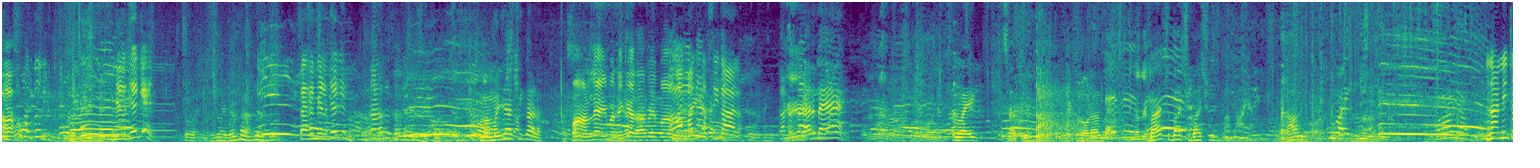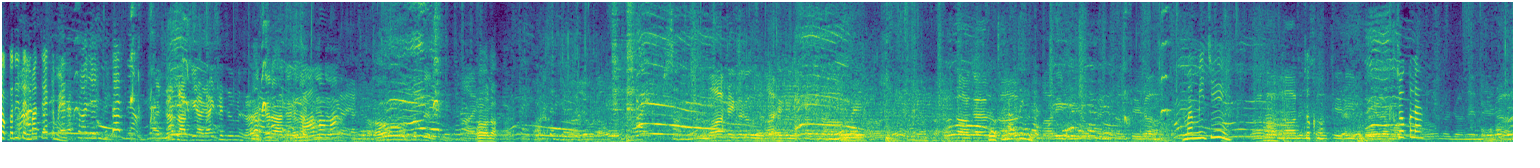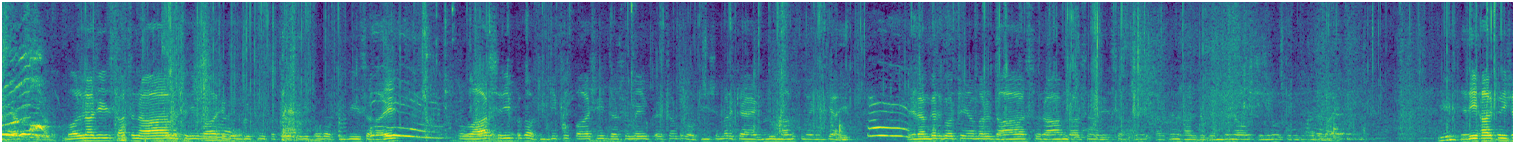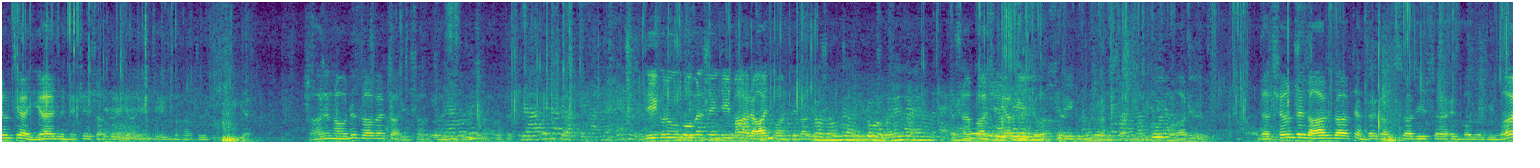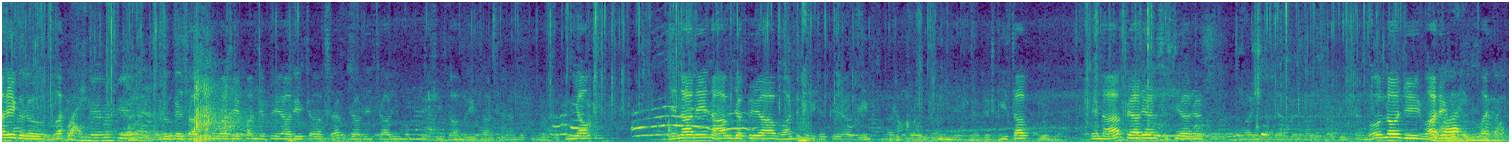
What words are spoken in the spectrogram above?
ਆਹੋ। ਮਿਲ ਗਏ ਜੇ? ਪੈਸੇ ਮਿਲ ਗਏ ਜੇ? ਮਾਮਾ ਜੀ ਅਸੀਂ ਕਾਲ ਭਾਣ ਲੈ ਆਈ ਮੰਨੇ 11 ਰੁਪਏ ਭਾਣ ਮਾਮਾ ਜੀ ਸਤਿ ਸ਼੍ਰੀ ਅਕਾਲ। ਨਹੀਂ ਚੱਲ ਬੈ। ਵਾਈ ਸਾਥੀ ਬਾਚ ਬਾਚ ਬਾਚ ਨਾਨੀ ਚੁੱਕਦੀ ਤੈਨੂੰ ਬਸ ਇੱਕ ਮਿੰਟ। ਇੱਧਰ ਆ ਜਾ ਹਾਂ ਮਾਮਾ। ਉਹ ਵਾਹਿਗੁਰੂ ਵਾਹਿਗੁਰੂ ਮੰਮੀ ਜੀ ਚੁੱਕ ਲੈ। ਬੋਲਣਾ ਜੀ ਸਤਨਾਮ ਸ੍ਰੀ ਵਾਹਿਗੁਰੂ ਜੀ ਕੀ ਫਤਿਹ ਸ੍ਰੀ ਭਗਵਤੀ ਜੀ ਸਹਾਏ। ਵਾਰ ਸ੍ਰੀ ਭਗਵਤੀ ਜੀ ਕੀ ਪਾਸ਼ੀ ਦਸਵੇਂ ਪ੍ਰਥਮ ਭਗਵਤੀ ਸਿਮਰ ਕੈ ਗੁਰੂ ਨਾਨਕ ਮੈਂ ਧਿਆਈ ਤੇ ਰੰਗਤ ਗੋਤੇ ਅਮਰਦਾਸ ਰਾਮਦਾਸ ਹਰੇ ਸਹਾਏ, ਅਰਜਨ ਹਰ ਗੋਬਿੰਦ ਨੋ ਸਿਮਰੋ ਤੇਰੀ ਮਦਵਾਈ ਤੇਰੀ ਹਰ ਕ੍ਰਿਸ਼ਨ ਧਿਆਈਐ ਜਿਨ ਦਿੱਤੇ ਸਭ ਦੇ ਜਾਏ ਤੇ ਮਹਾਦੁਰ ਜੀ ਹੈ। ਸਾਰੇ ਨਾਮ ਨੇ ਦਾਵੇ ਧਾਰੀ ਸਭ ਜੀ ਗੁਰੂ ਗੋਬਿੰਦ ਸਿੰਘ ਜੀ ਮਹਾਰਾਜ ਪੰਜ ਦਾ ਅਸਾਂ ਪਾਸ਼ੇ ਅਗੇ ਜੋਤ ਸ੍ਰੀ ਗੁਰੂ ਗ੍ਰੰਥ ਸਾਹਿਬ ਜੀ ਦੇ ਪਾਠ। ਦਰਸ਼ਨ ਦੇ ਦਾਰ ਦਾ ਧੰਦਰ ਖਾਲਸਾ ਜੀ ਸਾਹਿਬ ਬੋਲੋ ਜੀ ਵਾਹਿਗੁਰੂ ਵਾਹਿਗੁਰੂ। ਗੁਰੂ ਕੇ ਸਾਥ ਨਿਵਾਸੇ ਪੰਜ ਪਿਆਰੇ ਚਾਰ ਸਾਹਿਬ ਜਾਦੇ ਚਾਲੀ ਮੁਕਤੇ ਸ਼ਹੀਦਾਂ ਮਰੀਦਾਂ ਸਿਰਾਂ ਜਪੀਆਂ ਸਤਿਆਂ ਜਿਨ੍ਹਾਂ ਨੇ ਨਾਮ ਜਪਿਆ ਵੰਡ ਕੀ ਚੌਧਰੀ ਨੇ ਜਟ ਕੀਤਾ। ਤੇ ਨਾ ਪਿਆਰਿਆਂ ਸਚਿਆਰਿਆਂ ਬੋਲੋ ਜੀ ਵਾਹਿਗੁਰੂ ਵਾਹਿਗੁਰੂ।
